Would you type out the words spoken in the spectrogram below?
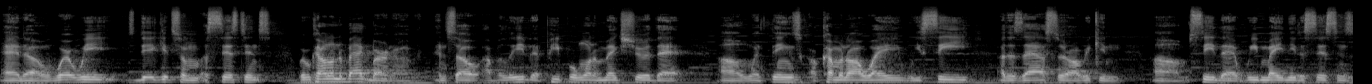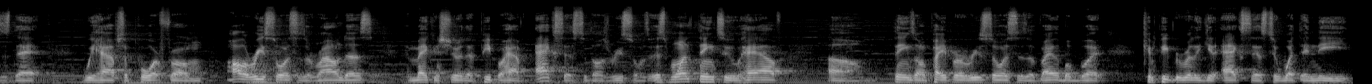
And uh, where we did get some assistance, we were kind of on the back burner of it. And so I believe that people want to make sure that uh, when things are coming our way, we see a disaster or we can um, see that we may need assistance is that we have support from all the resources around us and making sure that people have access to those resources. It's one thing to have um, things on paper, resources available, but can people really get access to what they need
